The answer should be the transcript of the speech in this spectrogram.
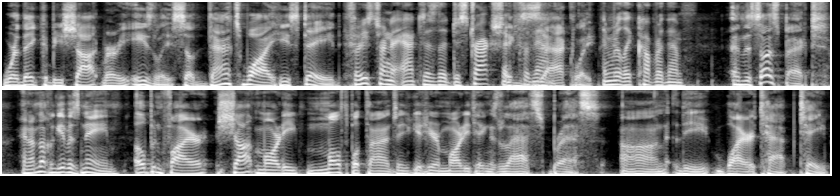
where they could be shot very easily. So that's why he stayed. So he's trying to act as the distraction exactly. for them. Exactly. And really cover them. And the suspect, and I'm not going to give his name, opened fire, shot Marty multiple times, and you could hear Marty taking his last breaths on the wiretap tape.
